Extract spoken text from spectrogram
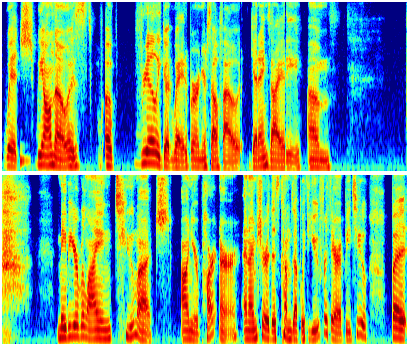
which we all know is a really good way to burn yourself out, get anxiety. Um, maybe you're relying too much on your partner. And I'm sure this comes up with you for therapy too, but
